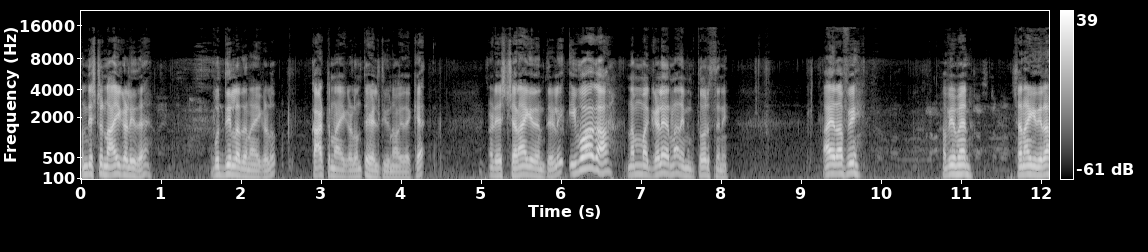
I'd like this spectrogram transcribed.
ಒಂದಿಷ್ಟು ನಾಯಿಗಳಿದೆ. ಬುದ್ಧಿಲ್ಲದ ನಾಯಿಗಳು ಕಾಟ ನಾಯಿಗಳು ಅಂತ ಹೇಳ್ತೀವಿ ನಾವು ಇದಕ್ಕೆ. ನೋಡಿ ಎಷ್ಟು ಚೆನ್ನಾಗಿದೆ ಅಂತೇಳಿ. ಇವಾಗ ನಮ್ಮ ಗೆಳೆಯರನ್ನ ನಿಮ್ಗೆ ತೋರಿಸ್ತೀನಿ. ಹಾಯ್ ರಾಫಿ ಅಭಿ ಮ್ಯಾನ್ ಚೆನ್ನಾಗಿದ್ದೀರಾ?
